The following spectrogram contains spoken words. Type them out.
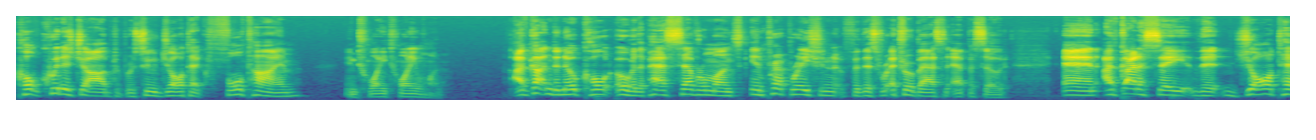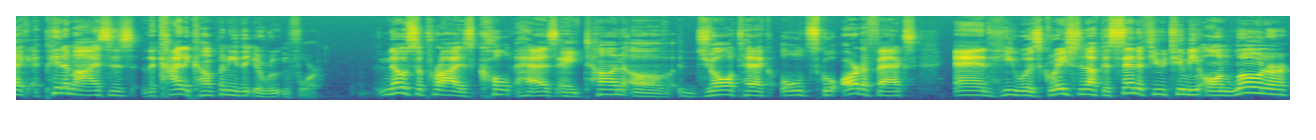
Colt quit his job to pursue Jawtec full time in 2021. I've gotten to know Colt over the past several months in preparation for this Retro Bassin episode, and I've got to say that Jawtec epitomizes the kind of company that you're rooting for. No surprise, Colt has a ton of Jawtec old school artifacts, and he was gracious enough to send a few to me on loaner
